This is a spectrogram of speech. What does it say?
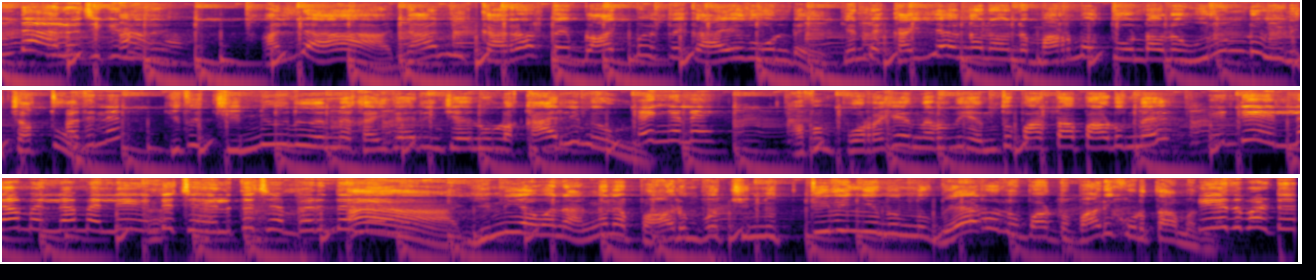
എന്താ ആലോചിക്കുന്നത്? അല്ല ഞാൻ ഈ കരാട്ടെ ബ്ലാക്ക് ബെൽറ്റൊക്കെ ആയതുകൊണ്ട് എന്റെ കൈ അങ്ങനെ അവന്റെ അവനെ ഉരുണ്ടു വീണ് ചത്തു അതിന്? ഇത് ചിന്നുവിന് തന്നെ കൈകാര്യം ചെയ്യാനുള്ള കാര്യമേ ഉള്ളൂ. എങ്ങനെ? അവൻ പുറകെ നടന്ന് എന്തു പാട്ടാ പാടുന്നേ? എന്റെ എല്ലാം എല്ലാം അല്ലേ? എന്റെ ചേലത്തെ ചെമ്പരം ആ ഇനി അവൻ അങ്ങനെ പാടുമ്പോ ചിന്നു തിരിഞ്ഞു നിന്ന് വേറൊരു പാട്ട് പാടിക്കൊടുത്താ മതി. ഏത് പാട്ട്?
